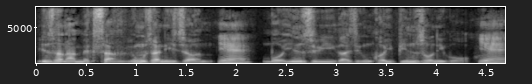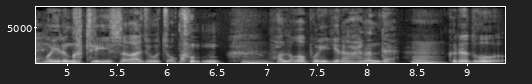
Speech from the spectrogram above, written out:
인사남맥상 용산 이전 예. 뭐 인수위가 지금 거의 빈손이고 예. 뭐 이런 것들이 있어가지고 조금 음. 활로가 보이기는 하는데 음. 그래도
